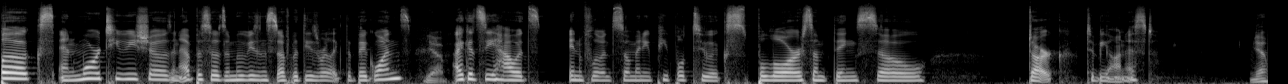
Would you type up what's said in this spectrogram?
books and more tv shows and episodes and movies and stuff but these were like the big ones Yeah. i could see how it's influenced so many people to explore something so dark to be honest Yeah,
